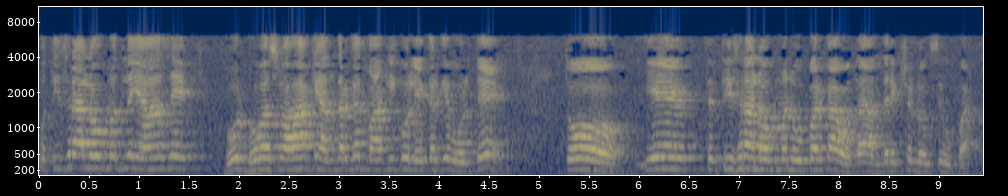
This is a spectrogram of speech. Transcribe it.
वो तीसरा लोग मतलब यहाँ से भूर भुव स्वाहा के अंतर्गत बाकी को लेकर के बोलते हैं। तो ये तीसरा लोग मन ऊपर का होता है, अंतरिक्ष लोग से ऊपर।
